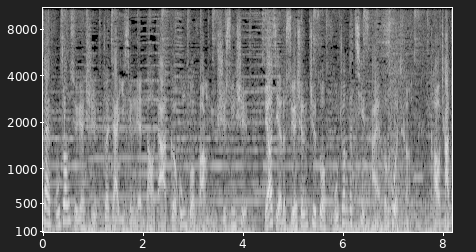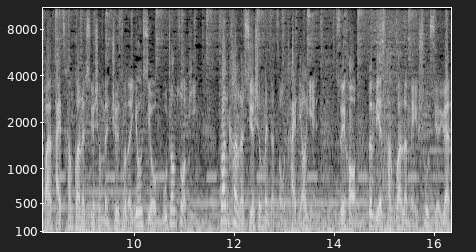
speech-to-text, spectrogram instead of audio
在服装学院时，专家一行人到达各工作坊与实训室，了解了学生制作服装的器材和过程。考察团还参观了学生们制作的优秀服装作品，观看了学生们的走台表演。随后分别参观了美术学院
